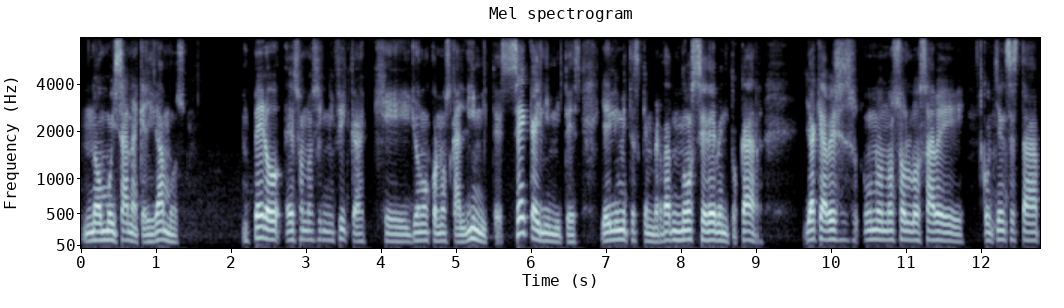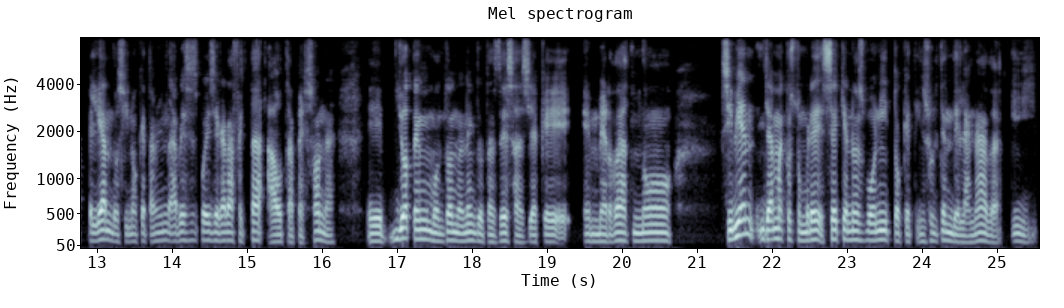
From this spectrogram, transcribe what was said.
no muy sana, que digamos. Pero eso no significa que yo no conozca límites. Sé que hay límites y hay límites que en verdad no se deben tocar, ya que a veces uno no solo sabe con quién se está peleando, sino que también a veces puedes llegar a afectar a otra persona. Eh, yo tengo un montón de anécdotas de esas, ya que en verdad no... Si bien ya me acostumbré, sé que no es bonito que te insulten de la nada, y,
